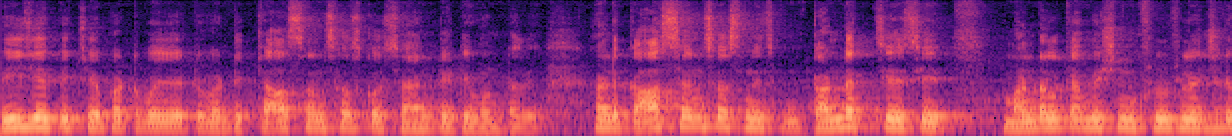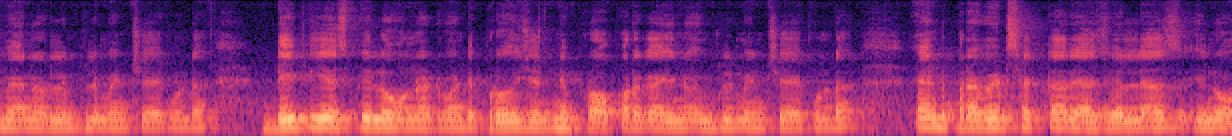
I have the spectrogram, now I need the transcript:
బీజేపీ చేపట్టబోయేటువంటి కాస్ట్ సెన్సస్కు శాంక్టిటీ ఉంటుంది. అండ్ కాస్ట్ సెన్సస్ని కండక్ట్ చేసి మండల్ కమిషన్ ఫుల్ ఫ్లెడ్జ్డ్ మేనర్లు ఇంప్లిమెంట్ చేయకుండా డిపిఎస్పీలో ఉన్నటువంటి ప్రొవిజన్ని ప్రాపర్గా యూనో ఇంప్లిమెంట్ చేయకుండా and private sector as well as you know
